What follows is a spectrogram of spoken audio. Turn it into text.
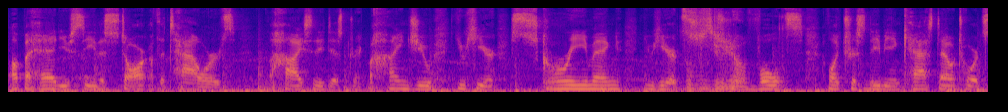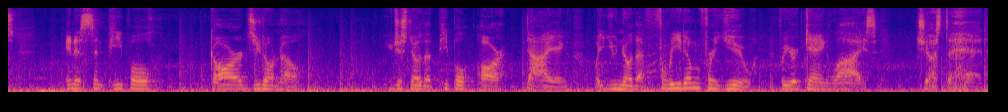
Up ahead, you see the star of the towers, the High City District. Behind you, you hear screaming. You hear volts of electricity being cast out towards innocent people, guards. You don't know. You just know that people are dying, but you know that freedom for you and for your gang lies just ahead.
